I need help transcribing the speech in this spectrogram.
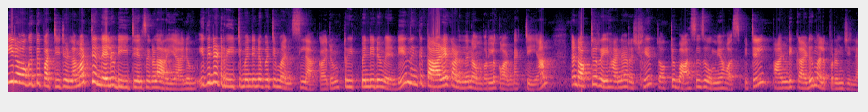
ഈ രോഗത്തെ പറ്റിയിട്ടുള്ള മറ്റെന്തെങ്കിലും ഡീറ്റെയിൽസുകൾ അറിയാനും ഇതിന്റെ ട്രീറ്റ്മെന്റിനെ പറ്റി മനസ്സിലാക്കാനും ട്രീറ്റ്മെന്റിനു വേണ്ടി നിങ്ങൾക്ക് താഴെ കാണുന്ന നമ്പറിൽ കോൺടാക്ട് ചെയ്യാം. ഞാൻ doctor Rihana Rasheed doctor Basil homeo hospital Pandikkad Malappuram ജില്ല.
